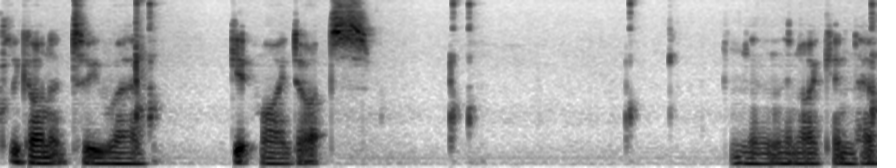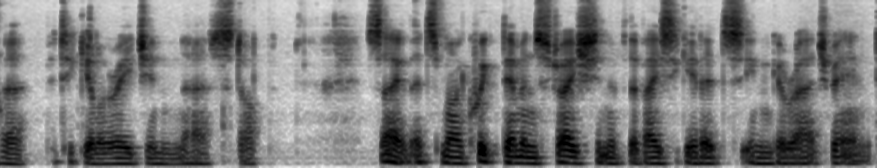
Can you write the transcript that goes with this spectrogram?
click on it to uh, get my dots. And then I can have a particular region uh, stop. So that's my quick demonstration of the basic edits in GarageBand.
